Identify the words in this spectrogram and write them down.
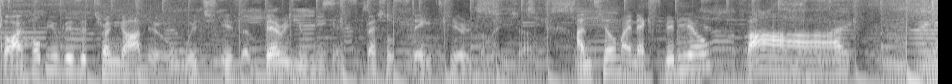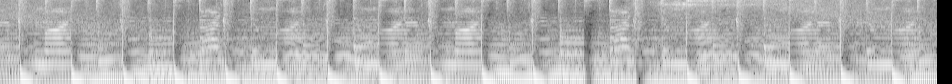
So I hope you visit Terengganu, which is a very unique and special state here in Malaysia. Until my next video, bye! You're mine, you're mine, you're mine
